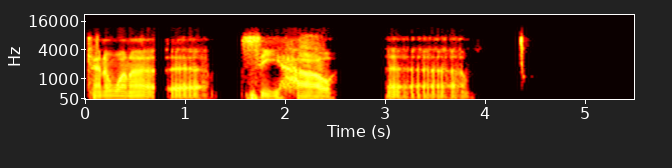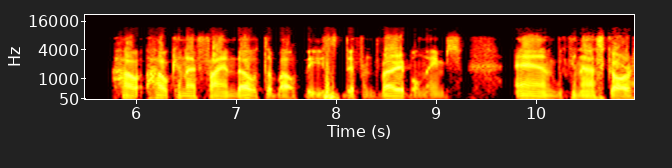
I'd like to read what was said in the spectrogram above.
kind of want to uh, see how uh, how how can I find out about these different variable names? And we can ask our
